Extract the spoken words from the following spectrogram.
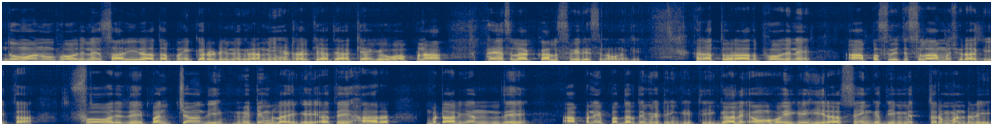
ਦੋਵਾਂ ਨੂੰ ਫੌਜ ਨੇ ਸਾਰੀ ਰਾਤ ਆਪਣੀ ਕਰੜੀ ਨਿਗਰਾਨੀ ਹੇਠ ਰੱਖਿਆ ਤੇ ਆਖਿਆ ਕਿ ਉਹ ਆਪਣਾ ਫੈਸਲਾ ਕੱਲ ਸਵੇਰੇ ਸੁਣਾਉਣਗੇ ਰਾਤੋਂ ਰਾਤ ਫੌਜ ਨੇ ਆਪਸ ਵਿੱਚ ਸਲਾਹ مشورہ ਕੀਤਾ ਫੌਜ ਦੇ ਪੰਚਾਂ ਦੀ ਮੀਟਿੰਗ ਬੁਲਾਈ ਗਈ ਅਤੇ ਹਰ ਬਟਾਲੀਅਨ ਦੇ ਆਪਣੇ ਪੱਧਰ ਤੇ ਮੀਟਿੰਗ ਕੀਤੀ ਗੱਲ ਇਉਂ ਹੋਈ ਕਿ ਹੀਰਾ ਸਿੰਘ ਦੀ ਮਿੱਤਰ ਮੰਡਲੀ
